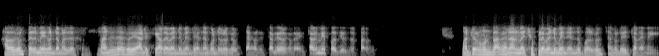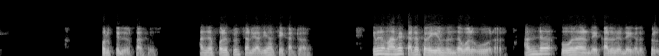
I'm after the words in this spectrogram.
அவர்கள் பெருமை கொண்ட மனிதர்கள். மனிதர்களை அடக்கி ஆள வேண்டும் என்று எண்ணம் கொண்டவர்கள் தங்களுடைய தலைவர்களை தலைமை பகுதியில் இருப்பார்கள். மற்றவர்கள் முன்பாக நான் மெச்சப்பட வேண்டும் என்று எண்ணுபவர்கள் தங்களுடைய தலைமை பொறுப்பில் இருப்பார்கள். அந்த பொறுப்பில் தன்னுடைய அதிகாரத்தை காட்டுவார்கள். இவ்விதமாக கடற்கரையில் இருந்த ஒரு ஊர் அந்த ஊரனுடைய கடல் எல்லைகளுக்குள்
